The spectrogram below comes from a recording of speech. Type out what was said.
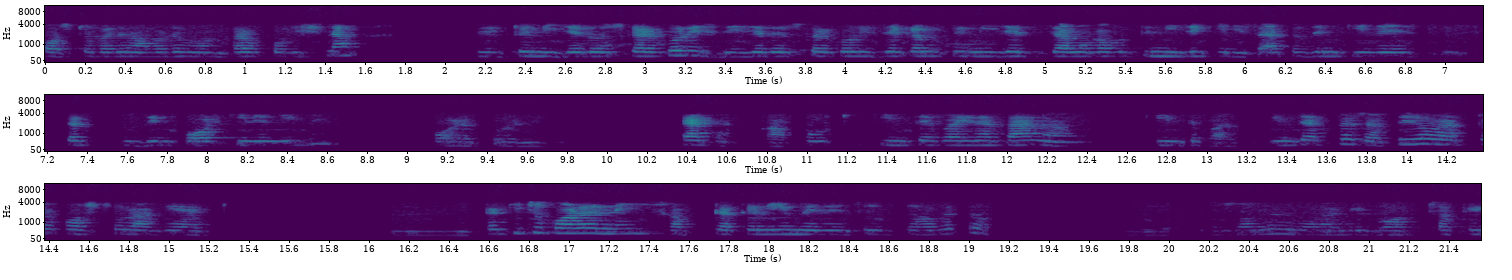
কষ্ট পাচ্ছে আমাদের মন খারাপ করিস না। তুই তো নিজে রোজগার করিস, নিজে রোজগার করিস। যেখানে তুই নিজের জামা কাপড় তুই নিজে কিনিস। এতদিন কিনে এসেছিস দুদিন পর কিনে নিবি। পরে পরে নিবি। দেখো, কাপড় কি কিনতে পারি না, তা না, কিনতে পারব। কিন্তু একটা যতই হোক একটা কষ্ট লাগে আর কি। তা কিছু করার নেই, সবটাকে নিয়ে মেনে চলতে হবে তো। চলো, এবার আমি গছটাকে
